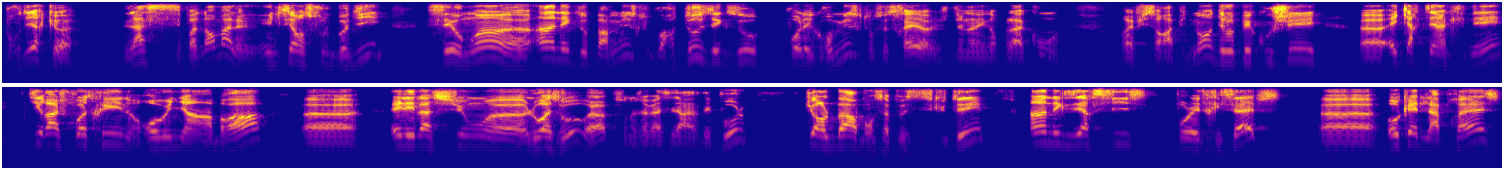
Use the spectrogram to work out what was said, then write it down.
pour dire que là, c'est pas normal. Une séance full body, c'est au moins euh, un exo par muscle, voire deux exos pour les gros muscles. Donc ce serait, euh, je donne un exemple à la con, en réfléchissant rapidement, développé couché, euh, écarté incliné, tirage poitrine, rowing à un bras, euh, élévation euh, l'oiseau, voilà, parce qu'on n'a jamais assez derrière d'épaule, curl bar, bon, ça peut se discuter, un exercice pour les triceps, ok de la presse,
